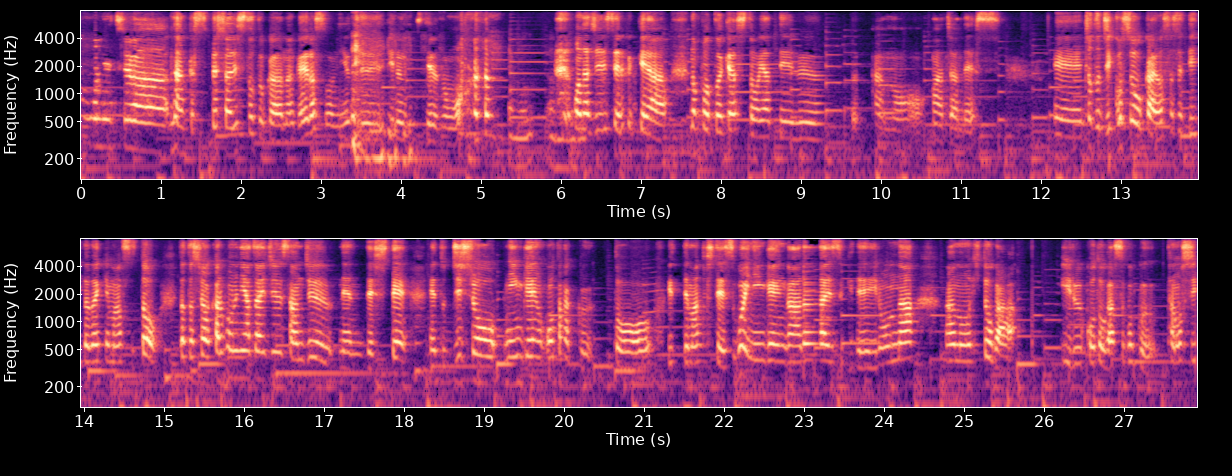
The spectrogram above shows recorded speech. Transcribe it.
こんにちは。なんかスペシャリストとかなんか偉そうに言っているんですけれども、同じセルフケアのポッドキャストをやっているあのまーちゃんです。えー、ちょっと自己紹介をさせていただきますと私はカリフォルニア在住30年でして、えーと、自称人間オタクと言ってましてすごい人間が大好きでいろんなあの人がいることがすごく楽しい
